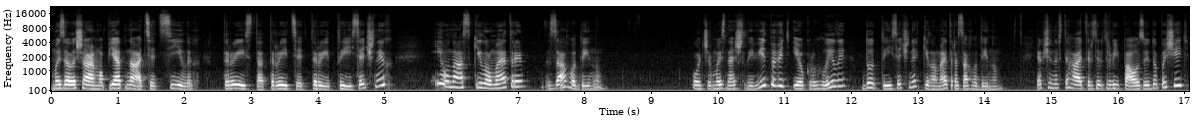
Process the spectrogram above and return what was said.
Ми залишаємо 15,333 тисячних. І у нас кілометри за годину. Отже, ми знайшли відповідь і округлили до тисячних кілометра за годину. Якщо не встигаєте, зробіть паузу і допишіть.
